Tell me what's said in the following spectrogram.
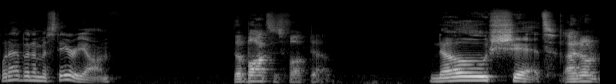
What happened to Mysterion? The box is fucked up. No shit. I don't.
